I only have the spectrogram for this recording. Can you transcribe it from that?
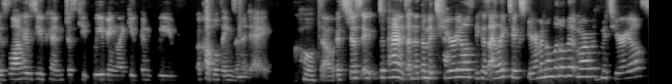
as long as you can just keep weaving, like you can weave a couple things in a day. cool. So it's just it depends, and the materials because I like to experiment a little bit more with materials.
